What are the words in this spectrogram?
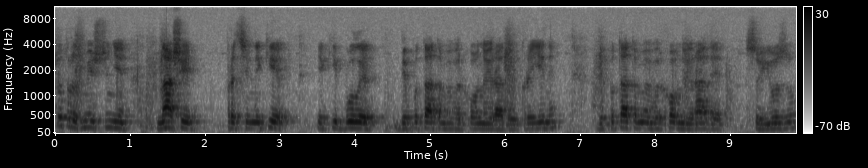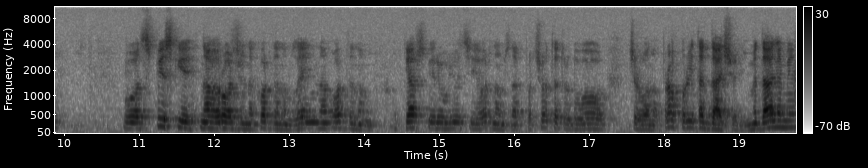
Тут розміщені наші працівники, які були депутатами Верховної Ради України, депутатами Верховної Ради Союзу. От, списки нагороджених орденом Леніна, орденом Октябрьської революції, орденом знак почота, трудового червоного прапора і так далі, медалями.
